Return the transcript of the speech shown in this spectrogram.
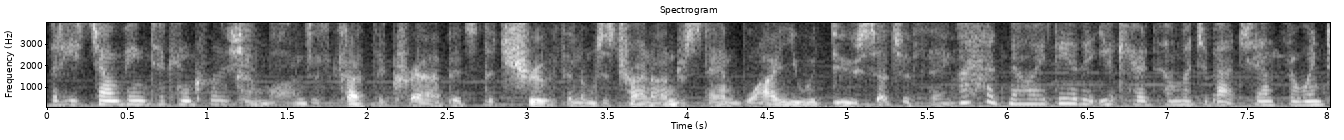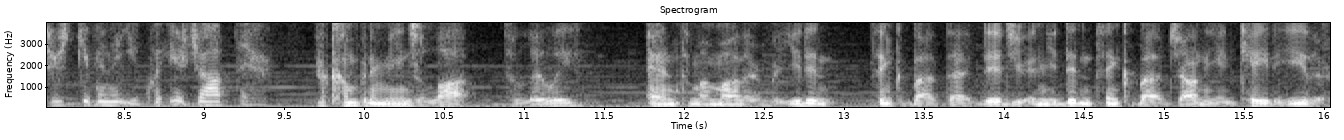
but he's jumping to conclusions. Come on, just cut the crap. It's the truth, and I'm just trying to understand why you would do such a thing. I had no idea that you cared so much about Chancellor Winters, given that you quit your job there. Your company means a lot to Lily and to my mother, but you didn't think about that, did you? And you didn't think about Johnny and Katie either.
